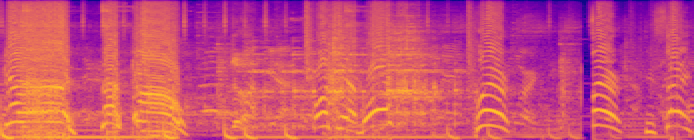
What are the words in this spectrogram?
Good! Let's go! Fuck yeah, boy! Clear! Clear! You safe!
